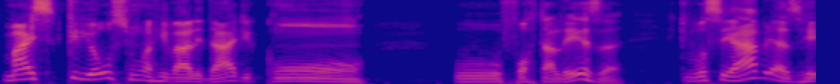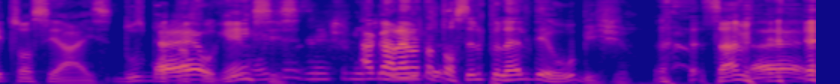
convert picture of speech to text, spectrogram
Mas criou-se uma rivalidade com o Fortaleza que você abre as redes sociais dos É, botafoguenses, no a galera tá Twitter. torcendo pelo LDU, bicho. Sabe? É.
